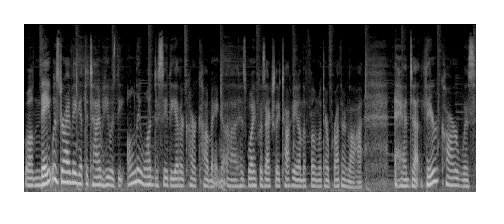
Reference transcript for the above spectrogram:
Well, Nate was driving at the time. He was the only one to see the other car coming. Uh, his wife was actually talking on the phone with her brother in law, and uh, their car was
